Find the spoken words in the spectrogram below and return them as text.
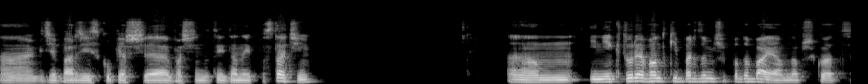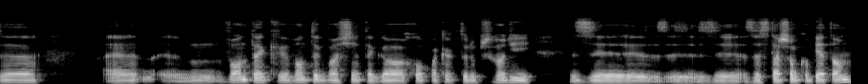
e, gdzie bardziej skupiasz się właśnie na tej danej postaci. Um, I niektóre wątki bardzo mi się podobają, na przykład e, e, wątek, wątek właśnie tego chłopaka, który przychodzi z, z, ze starszą kobietą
